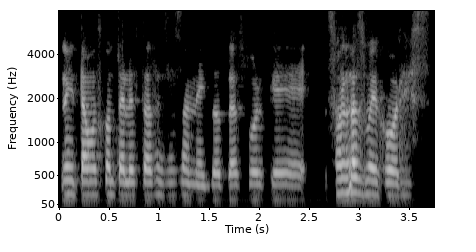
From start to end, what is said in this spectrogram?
necesitamos contarles todas esas anécdotas porque son las mejores.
